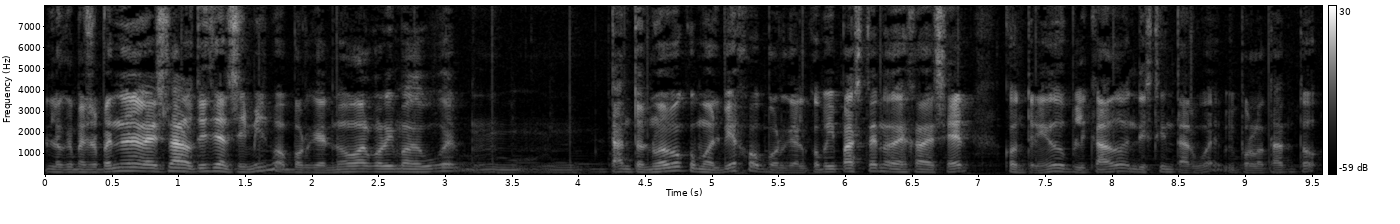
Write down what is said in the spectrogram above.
lo que me sorprende es la noticia en sí mismo, porque el nuevo algoritmo de Google, mm, tanto el nuevo como el viejo, porque el copy paste no deja de ser contenido duplicado en distintas webs y por lo tanto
